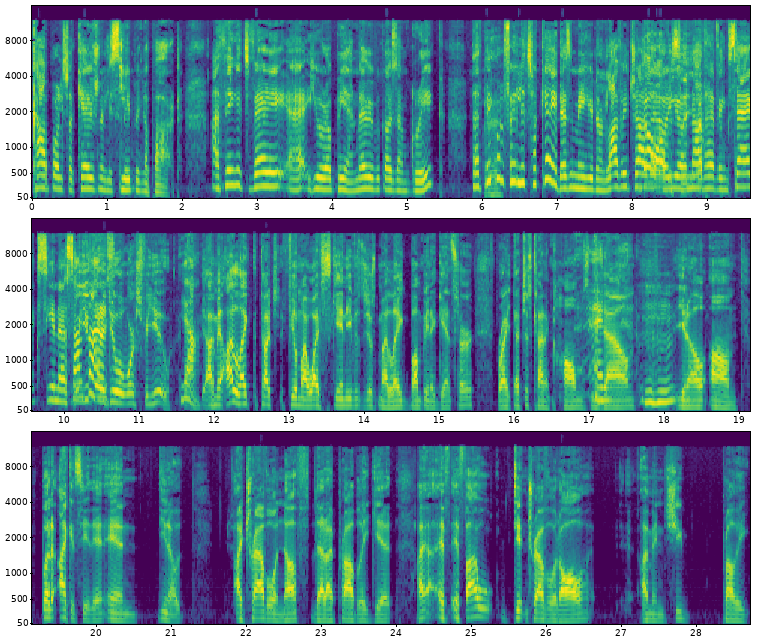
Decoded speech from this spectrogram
couples occasionally sleeping apart. I think it's very uh, European, maybe because I'm Greek, that people Yeah. feel it's okay. It doesn't mean you don't love each other or you're not having sex. You know, Well, sometimes you got to do what works for you. Yeah. I mean, I like to touch, feel my wife's skin, even just my leg bumping against her. Right, that just kind of calms me And- down. mm-hmm. You know, um, but I can see that, and you know, I travel enough that I probably get. I if if I didn't travel at all, I mean, she'd probably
